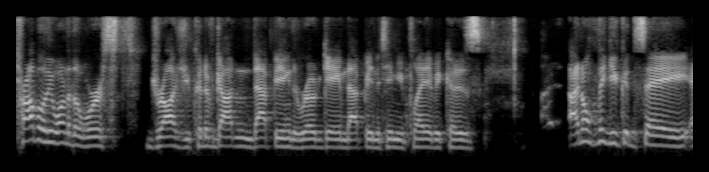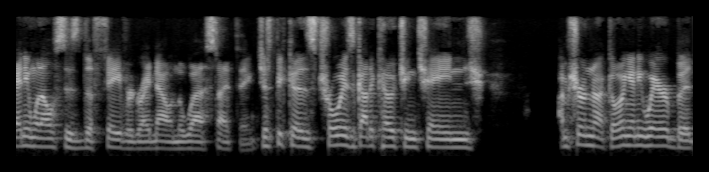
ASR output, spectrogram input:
probably one of the worst draws you could have gotten, that being the road game, that being the team you play, because I don't think you could say anyone else is the favored right now in the West, I think, just because Troy's got a coaching change. I'm sure they're not going anywhere, but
